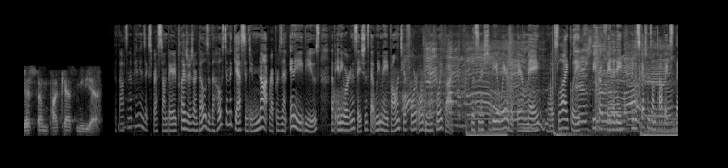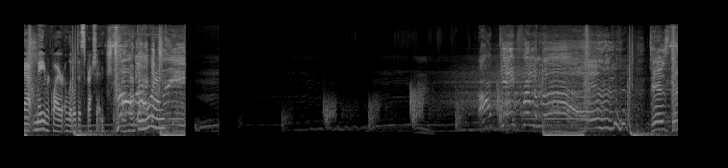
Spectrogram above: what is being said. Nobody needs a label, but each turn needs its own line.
Just Some Podcast Media.
The thoughts and opinions expressed on Buried Pleasures are those of the host and the guests and do not represent any views of any organizations that we may volunteer for or be employed by. Listeners should be aware that there may, most likely, be profanity and discussions on topics that may require a little discretion. You have been warned.
I came from the mud. There's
